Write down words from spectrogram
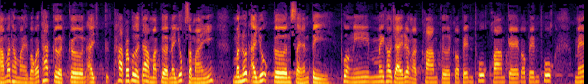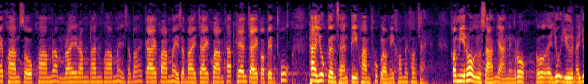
ามว่าทำไมบอกว่าถ้าเกิดเกินถ้าพระพุทธเจ้ามาเกิดในยุคสมัย มนุษย์อายุเกินแสนปี พวกนี้ไม่เข้าใจเรื่องความเกิดก็เป็นทุกข์ความแก่ก็เป็นทุกข์แม้ความโศกความร่ำไรรำพันความไม่สบายกายความไม่สบายใจ ความคับแค้นใจก็เป็นทุกข์ถ้าอายุเกินแสนปีความทุกข์เหล่านี้เขาไม่เข้าใจเขามีโรคอยู่สามอย่างหนึ่งโรคโอ้อายุยืนอายุ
